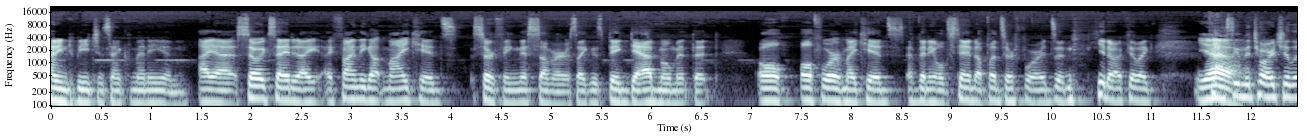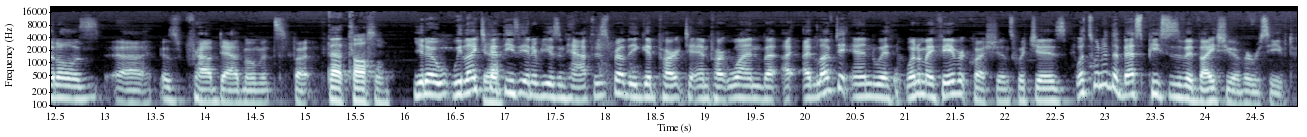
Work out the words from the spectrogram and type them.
Huntington Beach in San Clemente, and I uh, so excited. I, I finally got my kids surfing this summer. It's like this big dad moment that all all four of my kids have been able to stand up on surfboards, and you know I feel like yeah. passing the torch a little was uh, it was proud dad moments. But that's awesome. You know, we like to yeah. cut these interviews in half. This is probably a good part to end part one, but I, I'd love to end with one of my favorite questions, which is, "What's one of the best pieces of advice you ever received?"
